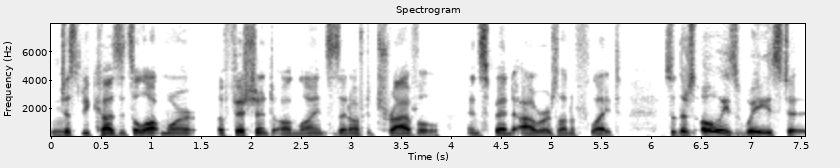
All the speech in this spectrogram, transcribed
Mm. Just because it's a lot more efficient online since I don't have to travel and spend hours on a flight. So there's always ways to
